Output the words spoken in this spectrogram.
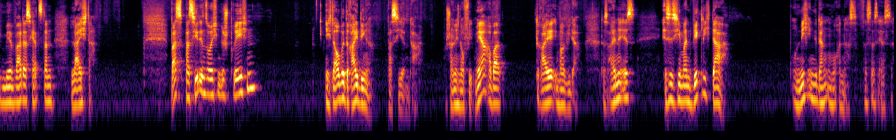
mir war das Herz dann leichter. Was passiert in solchen Gesprächen? Ich glaube, drei Dinge passieren da. Wahrscheinlich noch viel mehr, aber drei immer wieder. Das eine ist, es ist jemand wirklich da und nicht in Gedanken woanders. Das ist das Erste.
